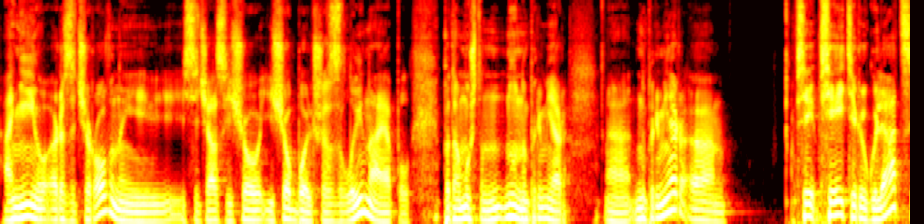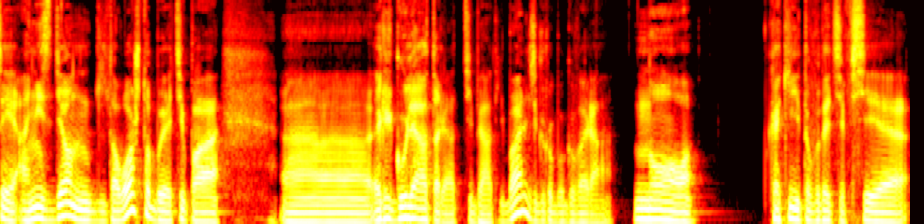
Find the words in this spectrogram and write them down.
они разочарованы и сейчас еще, еще больше злы на Apple, потому что, ну, например, э, например, все, все эти регуляции, они сделаны для того, чтобы, типа, регуляторы от тебя отъебались, грубо говоря, но какие-то вот эти все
